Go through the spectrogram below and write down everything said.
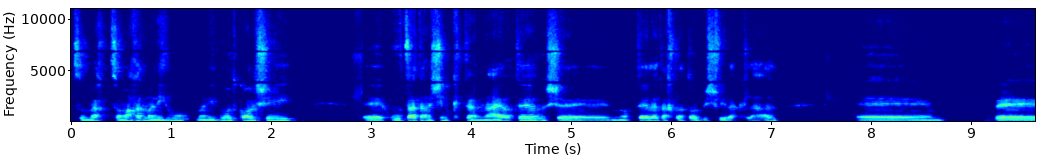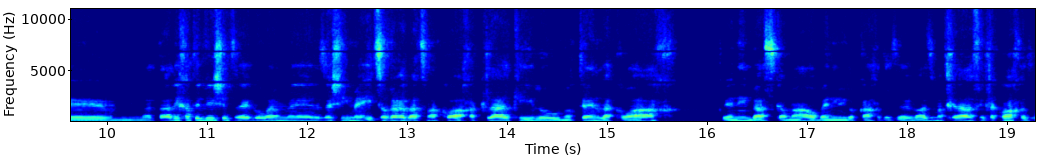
צומח, צומחת מנהיגות, מנהיגות כלשהי, אה, קבוצת אנשים קטנה יותר, שנוטלת החלטות בשביל הכלל, אה, והתהליך הטבעי של זה גורם אה, לזה שהיא צוברת בעצמה כוח. הכלל כאילו נותן לה כוח, בין אם בהסכמה או בין אם היא לוקחת את זה, ואז היא מתחילה להפעיל את הכוח הזה.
